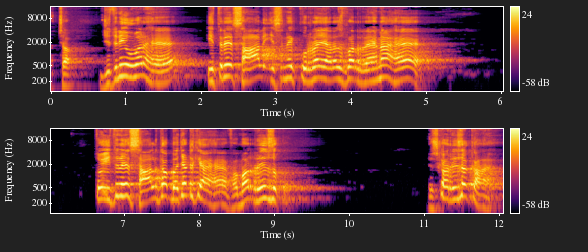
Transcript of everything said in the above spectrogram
اچھا جتنی عمر ہے، اتنے سال اس نے عرض پر رہنا ہے۔ تو اتنے سال کا بجٹ کیا ہے؟ فمر رزق۔ اس کا رزق کہاں ہے؟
